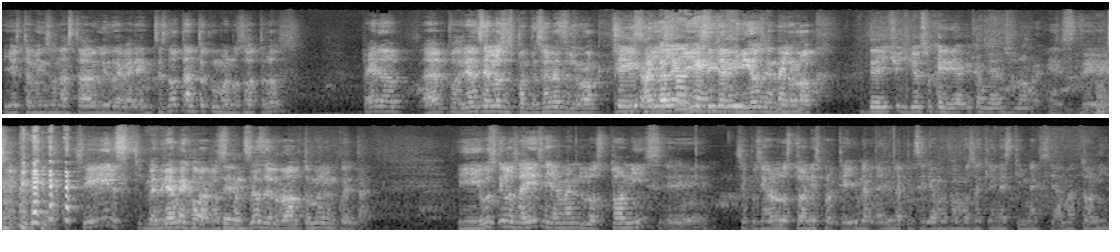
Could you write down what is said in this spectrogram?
Ellos también son hasta algo irreverentes, no tanto como nosotros, pero eh, podrían ser los espantasueros del rock. Sí, ellos, ándale. ellos sí Ok. definidos en Vale. el rock. De hecho, yo sugeriría que cambiaran su nombre. Este, sí, les vendría mejor, los Sí. del rock, tómenlo en cuenta. Y búsquenlos ahí, se llaman los Tonys. eh, se pusieron los Tonys porque hay una, hay una pizzería muy famosa aquí en la esquina que se llama Tony.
